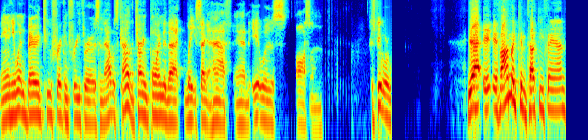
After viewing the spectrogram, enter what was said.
and he went and buried two freaking free throws, and that was kind of the turning point of that late second half, and it was awesome because people were. Yeah, if I'm a Kentucky fan,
